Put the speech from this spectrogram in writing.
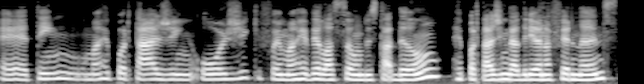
É, tem uma reportagem hoje, que foi uma revelação do Estadão, reportagem da Adriana Fernandes,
